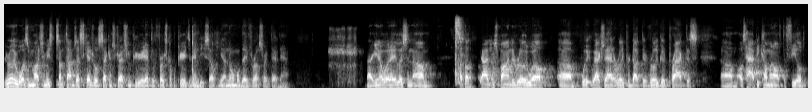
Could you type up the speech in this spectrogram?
There really wasn't much. I mean, sometimes I schedule a second stretching period after the first couple periods of Indy. So, you know, normal day for us right there, Dan. Now, you know what? Hey, listen, um, I thought the guys responded really well. Um, we, we, actually had a really productive, really good practice. Um, I was happy coming off the field.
